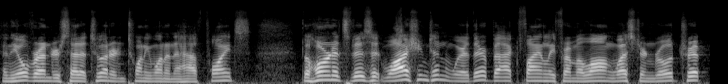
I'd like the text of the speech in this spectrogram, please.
and the over/under set at 221 and a half points. The Hornets visit Washington, where they're back finally from a long Western road trip.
